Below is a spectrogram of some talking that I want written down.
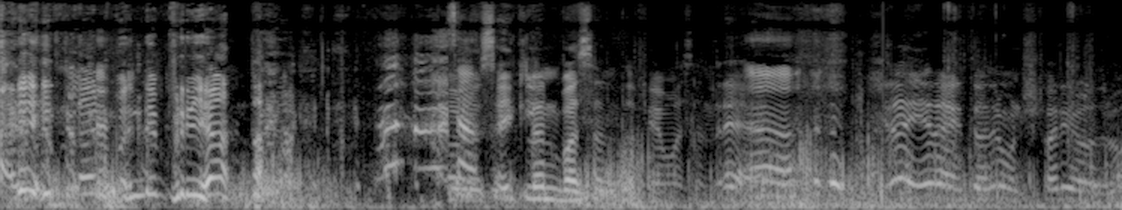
ಸೈಕ್ಲೋನ್ ಬಂದು ಪ್ರಿಯಾ ಅಂತ. ಸೈಕ್ಲೋನ್ ಬಸ್ ಅಂತ ಫೇಮಸ್ ಅಂದ್ರೆ ಏನಾಯ್ತು ಅಂದ್ರೆ ಒಂದು ಸ್ಟೋರಿ ಹೇಳಿದ್ರು.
